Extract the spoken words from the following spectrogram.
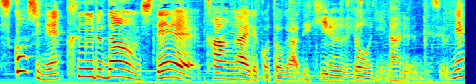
少しねクールダウンして考えることができるようになるんですよね。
